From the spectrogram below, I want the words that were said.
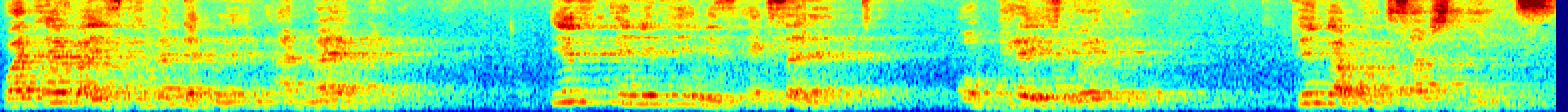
whatever is commendable and admirable, if anything is excellent or praiseworthy, think about such things.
